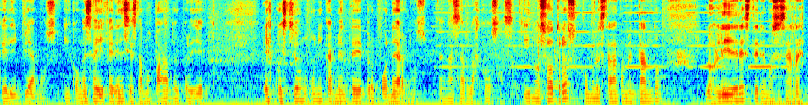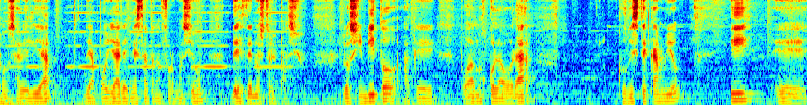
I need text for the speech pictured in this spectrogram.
limpiamos. Y con esa diferencia estamos pagando el proyecto. Es cuestión únicamente de proponernos en hacer las cosas. Y nosotros, como le estaba comentando, los líderes tenemos esa responsabilidad de apoyar en esta transformación desde nuestro espacio. Los invito a que podamos colaborar con este cambio y eh,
